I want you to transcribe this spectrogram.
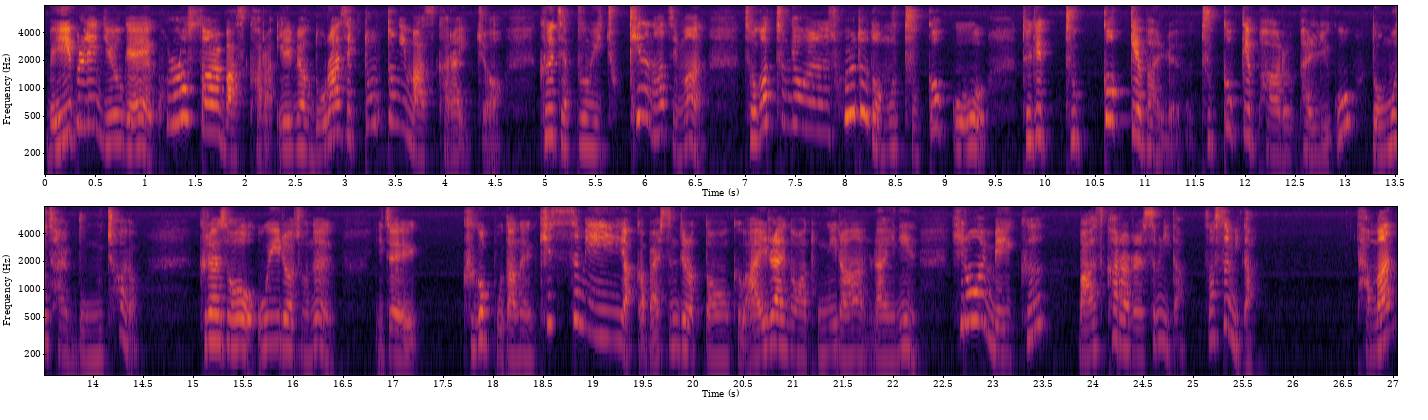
메이블린 뉴욕의 colossal 마스카라, 일명 노란색 뚱뚱이 마스카라 있죠. 그 제품이 좋기는 하지만 저 같은 경우에는 솔도 너무 두껍고 되게 두껍게 발려요. 두껍게 발, 발리고 너무 잘 뭉쳐요. 그래서 오히려 저는 이제 그것보다는 키스미 아까 말씀드렸던 그 아이라이너와 동일한 라인인 히로인 메이크 마스카라를 씁니다. 썼습니다. 다만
